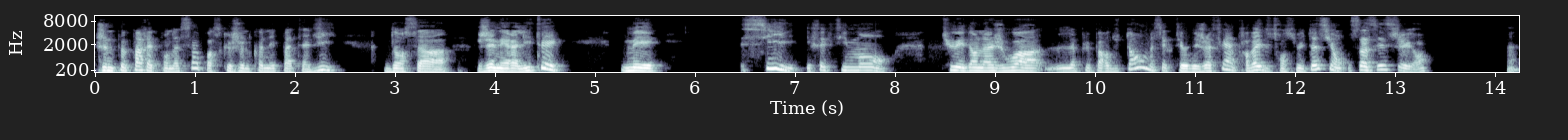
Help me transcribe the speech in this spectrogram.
je ne peux pas répondre à ça parce que je ne connais pas ta vie dans sa généralité. Mais si effectivement tu es dans la joie la plupart du temps, c'est que tu as déjà fait un travail de transmutation, ça c'est sûr. Hein.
